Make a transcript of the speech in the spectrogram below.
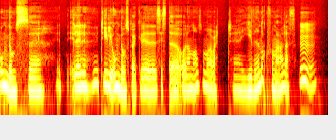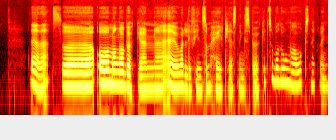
ungdoms... eh, Eller tidlige ungdomsbøker i de siste årene nå, som har vært eh, givende nok for meg å lese. Mm, det er det. Så, og mange av bøkene er jo veldig fine som høytlesningsbøker, så både unge og voksne kan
